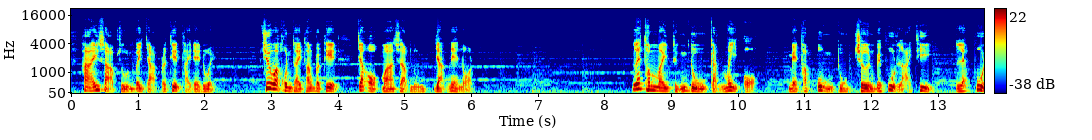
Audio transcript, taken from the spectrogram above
ๆ หายสาบสูญไปจากประเทศไทยได้ด้วย เชื่อว่าคนไทยทั้งประเทศจะออกมาสนับสนุนอย่างแน่นอน และทำไมถึงดูกันไม่ออก แม่ทัพกุ้งถูกเชิญไปพูดหลายที่ และพูด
